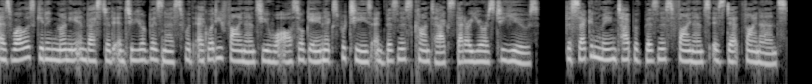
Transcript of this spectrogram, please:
As well as getting money invested into your business with equity finance, you will also gain expertise and business contacts that are yours to use. The second main type of business finance is debt finance.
